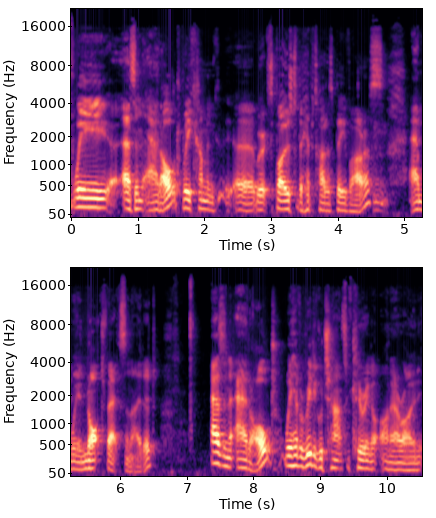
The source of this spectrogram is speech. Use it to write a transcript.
we, as an adult, we come in, uh, we're exposed to the hepatitis B virus and we're not vaccinated, as an adult, we have a really good chance of clearing it on our own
